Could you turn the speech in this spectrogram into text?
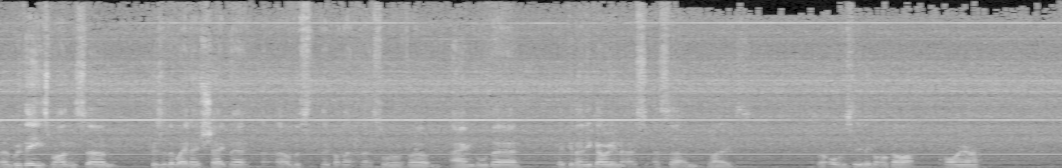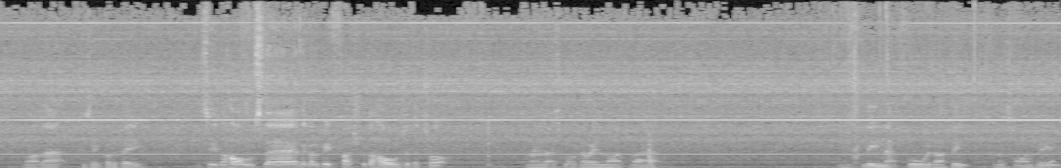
And with these ones, um, because of the way they shape, they're uh, obviously they've got that, that sort of um, angle there. They can only go in at a, a certain place. So obviously they've got to go up higher, like that, because they've got to be. See the holes there. They've got to be flush with the holes at the top. So that's got to go in like that. Just lean that forward, I think, for the time being.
